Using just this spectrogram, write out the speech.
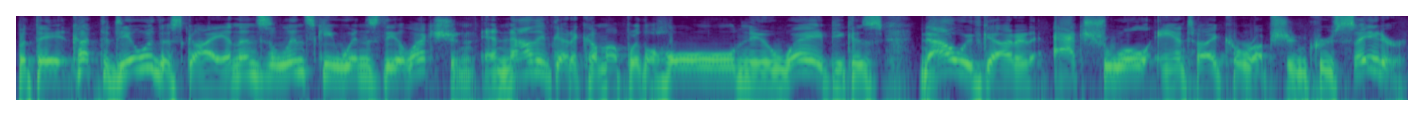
But they cut the deal with this guy, and then Zelensky wins the election. And now they've got to come up with a whole new way because now we've got an actual anti corruption crusader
